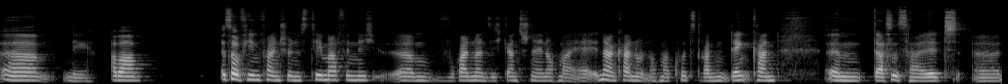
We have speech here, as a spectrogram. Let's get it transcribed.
Ähm, nee, aber ist auf jeden Fall ein schönes Thema, finde ich, ähm, woran man sich ganz schnell nochmal erinnern kann und nochmal kurz dran denken kann, ähm, dass es halt äh,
